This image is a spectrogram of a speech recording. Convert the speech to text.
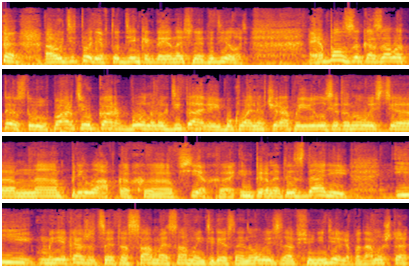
аудитория в тот день, когда я начну это делать. Apple заказала тестовую партию карбоновых деталей. Буквально вчера появилась эта новость э, на прилавках э, всех э, интернет-изданий. И мне кажется, это самая-самая интересная новость за всю неделю, потому что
